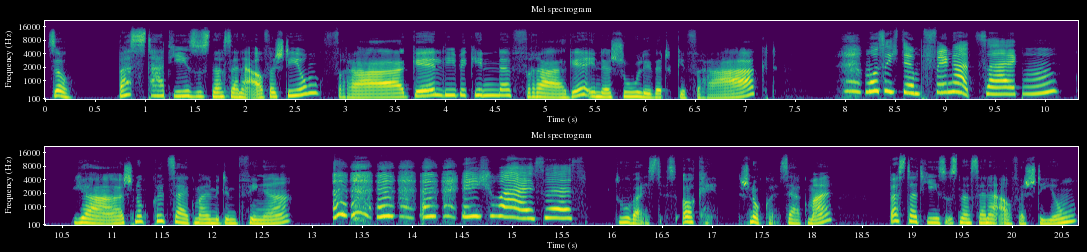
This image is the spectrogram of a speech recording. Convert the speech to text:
So, was tat Jesus nach seiner Auferstehung? Frage, liebe Kinder, Frage. In der Schule wird gefragt. Muss ich den Finger zeigen? Ja, Schnuckel, zeig mal mit dem Finger. Ich weiß es. Du weißt es. Okay. Schnuckel, sag mal. Was tat Jesus nach seiner Auferstehung?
